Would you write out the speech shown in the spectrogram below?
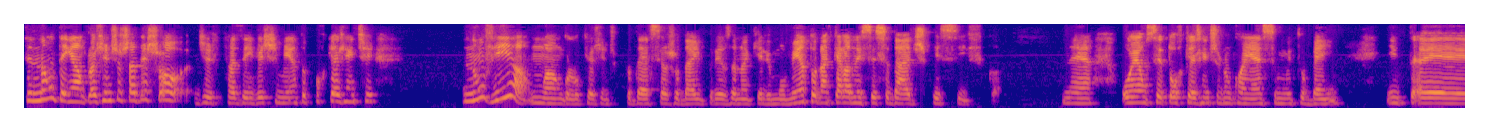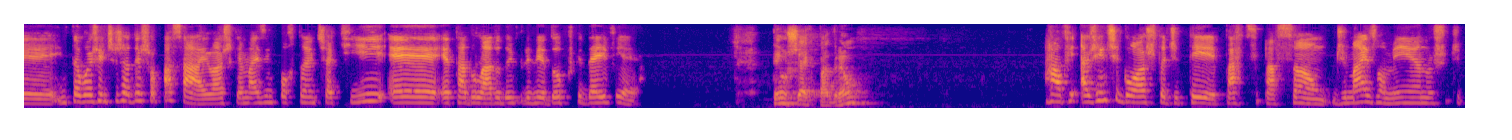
Se não tem ângulo, a gente já deixou de fazer investimento porque a gente não via um ângulo que a gente pudesse ajudar a empresa naquele momento, naquela necessidade específica. Né? Ou é um setor que a gente não conhece muito bem. É, então, a gente já deixou passar. Eu acho que é mais importante aqui é, é estar do lado do empreendedor, porque daí vier. Tem um cheque padrão? Ralf, a gente gosta de ter participação de mais ou menos de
